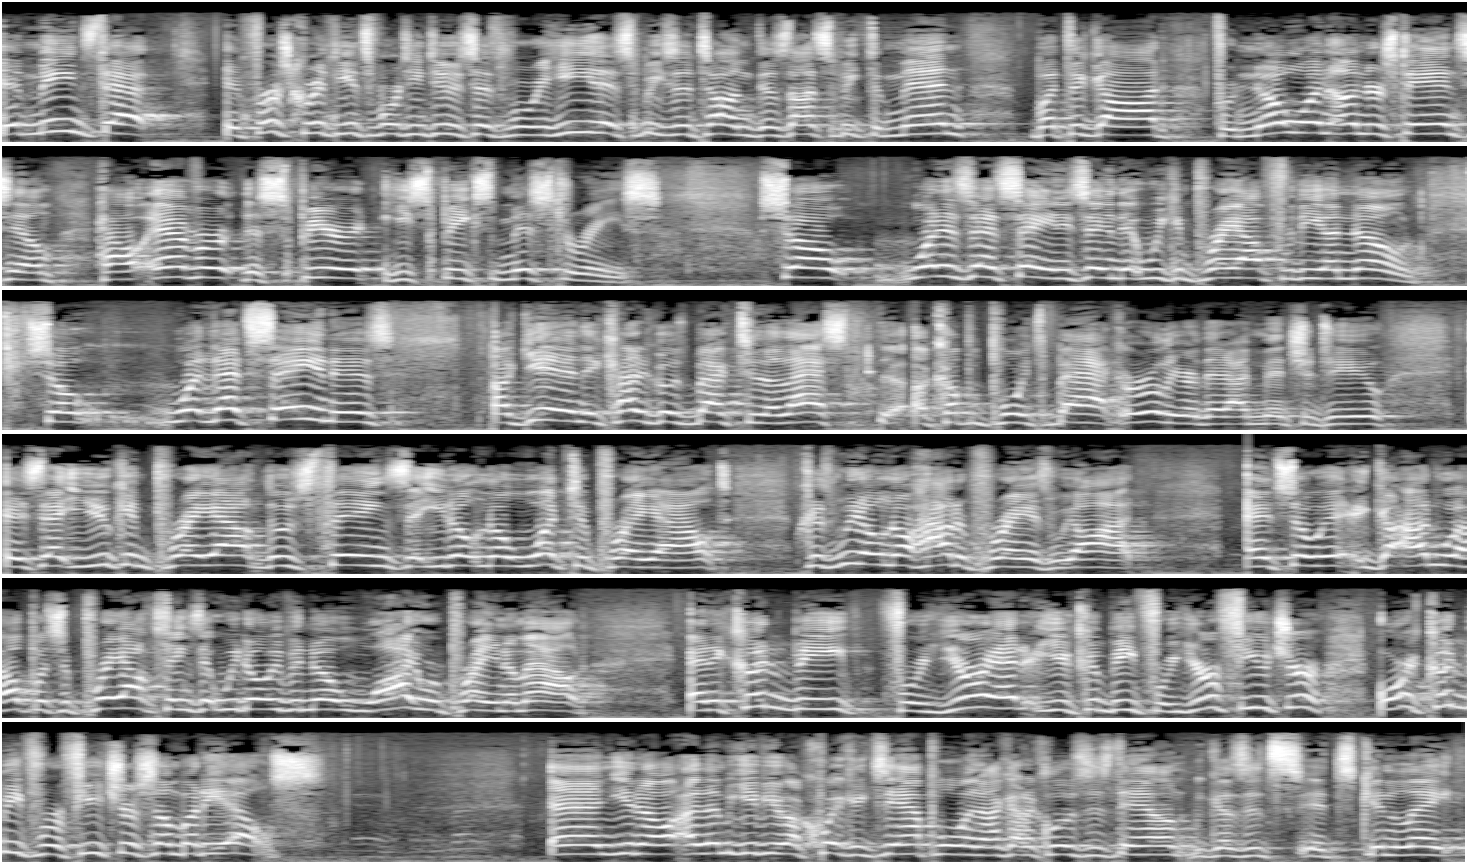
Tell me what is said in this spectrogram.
It means that in 1 Corinthians 14 2, it says, For he that speaks in a tongue does not speak to men, but to God, for no one understands him. However, the Spirit, he speaks mysteries. So, what is that saying? He's saying that we can pray out for the unknown. So, what that's saying is, again, it kind of goes back to the last, a couple points back earlier that I mentioned to you, is that you can pray out those things that you don't know what to pray out because we don't know how to pray as we ought. And so it, God will help us to pray out things that we don't even know why we're praying them out. And it could be for your, it could be for your future, or it could be for a future of somebody else. And you know, let me give you a quick example, and I got to close this down because it's it's getting late.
